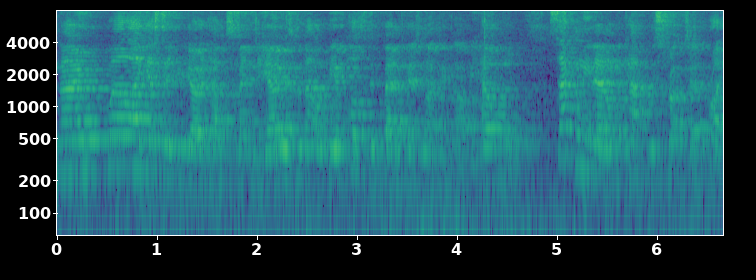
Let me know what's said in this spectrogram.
No. Well, I guess they could go and help some NGOs, but that would be a positive benefit and I think that would be helpful. Secondly, then, on the capitalist structure, right,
